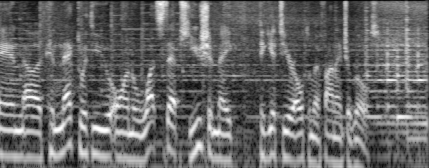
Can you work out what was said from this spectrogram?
and uh, connect with you on what steps you should make to get to your ultimate financial goals.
